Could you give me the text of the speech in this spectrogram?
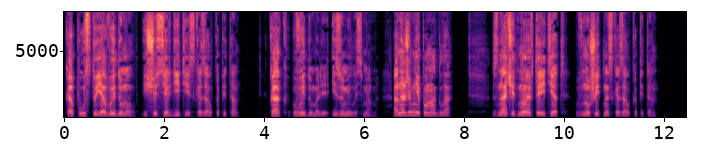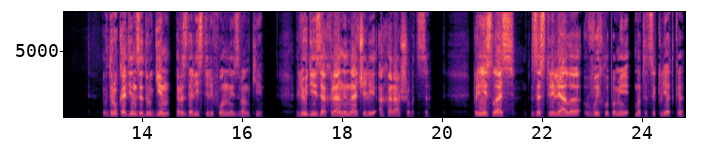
«Капусту я выдумал!» — еще сердитее сказал капитан. «Как выдумали?» — изумилась мама. «Она же мне помогла!» «Значит, мой авторитет!» — внушительно сказал капитан. Вдруг один за другим раздались телефонные звонки. Люди из охраны начали охорашиваться. Принеслась, застреляла выхлопами мотоциклетка,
